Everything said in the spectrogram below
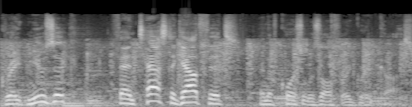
great music, fantastic outfits, and of course, it was all for a great cause.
